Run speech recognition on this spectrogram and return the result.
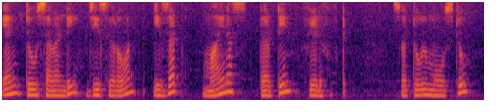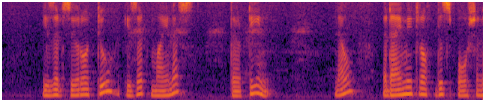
n270 g01 is at minus 13 feed 50 so tool moves to z02 is at minus 13 now the diameter of this portion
